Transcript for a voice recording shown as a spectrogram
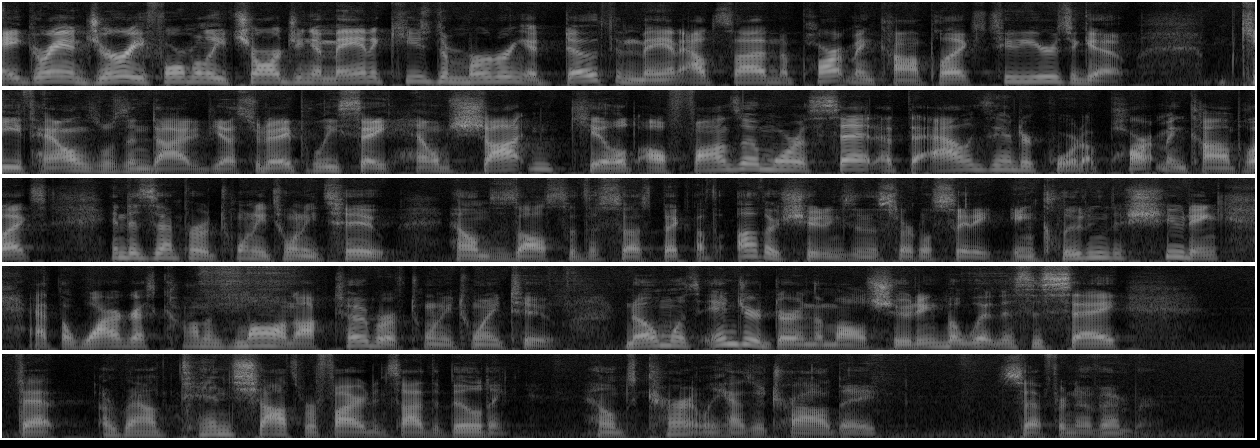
A grand jury formally charging a man accused of murdering a Dothan man outside an apartment complex two years ago. Keith Helms was indicted yesterday. Police say Helms shot and killed Alfonso Morissette at the Alexander Court apartment complex in December of 2022. Helms is also the suspect of other shootings in the Circle City, including the shooting at the Wiregrass Commons Mall in October of 2022. No one was injured during the mall shooting, but witnesses say that around 10 shots were fired inside the building. Helms currently has a trial date set for November.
